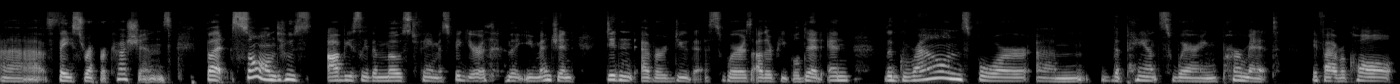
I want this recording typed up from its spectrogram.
uh, face repercussions. But Sand, who's obviously the most famous figure that you mentioned, didn't ever do this, whereas other people did. And the grounds for um, the pants wearing permit, if I recall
